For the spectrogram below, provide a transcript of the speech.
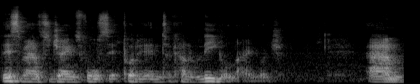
this man Sir James Fawcett put it into kind of legal language. Um,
